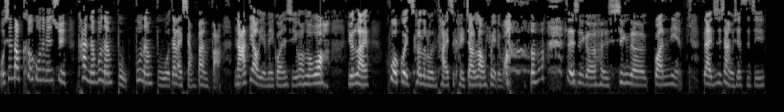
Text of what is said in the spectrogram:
我先到客户那边去看能不能补，不能补我再来想办法拿掉也没关系。”我说：“哇，原来货柜车的轮胎是可以这样浪费的吗？” 这也是一个很新的观念。再就是像有些司机。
